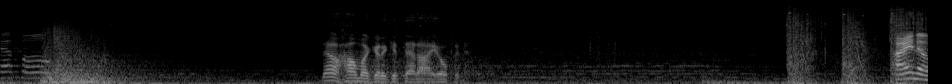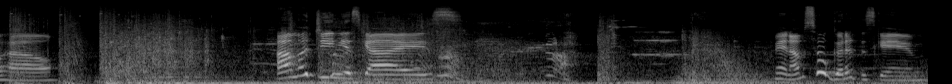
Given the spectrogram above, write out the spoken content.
Careful. Now, how am I gonna get that eye open? I know how. I'm a genius, guys. Man, I'm so good at this game.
